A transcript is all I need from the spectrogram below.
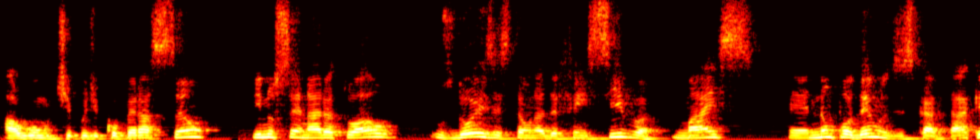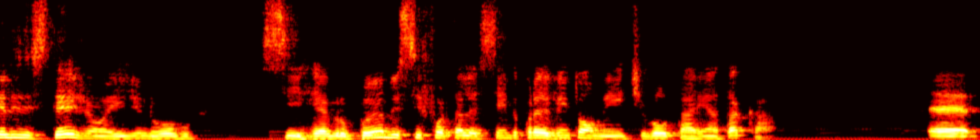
algum tipo de cooperação, e no cenário atual, os dois estão na defensiva, mas é, não podemos descartar que eles estejam aí de novo se reagrupando e se fortalecendo para eventualmente voltarem a atacar. É,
